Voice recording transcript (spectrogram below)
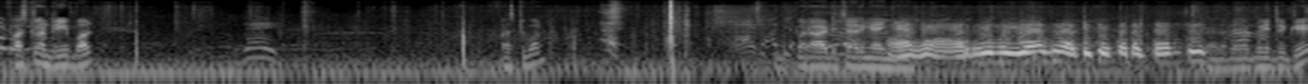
ஃபர்ஸ்ட் ஒன் ரீபால் ஃபர்ஸ்ட் பால் சூப்பராக அடிச்சாருங்க இங்கே. அருமையாக அடிக்கப்பட்ட பந்து போயிட்டு இருக்கு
